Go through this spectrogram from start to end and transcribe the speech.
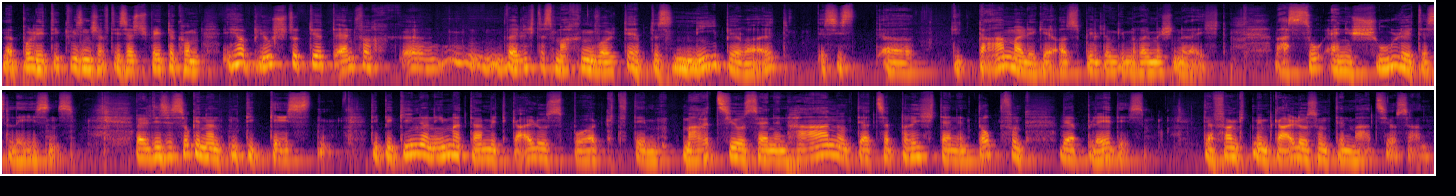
Na, Politikwissenschaft ist erst später gekommen. Ich habe Jus studiert einfach, äh, weil ich das machen wollte. Ich habe das nie bereut. Es ist äh, die damalige Ausbildung im römischen Recht war so eine Schule des Lesens. Weil diese sogenannten Digesten, die beginnen immer damit, Gallus borgt dem Martius seinen Hahn und der zerbricht einen Topf und wer blöd ist, der fängt mit dem Gallus und den Martius an.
